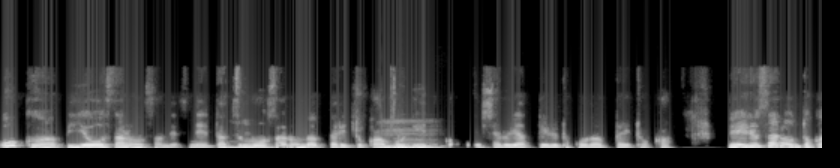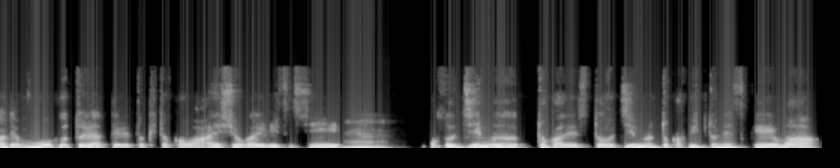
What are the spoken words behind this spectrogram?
多くは美容サロンさんですね。脱毛サロンだったりとか、うんボディとかフェイシャルやっているところだったりとか、ネイルサロンとかでもフットやってる時とかは相性がいいですし、うん。こそジムとかですと、ジムとかフィットネス系は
